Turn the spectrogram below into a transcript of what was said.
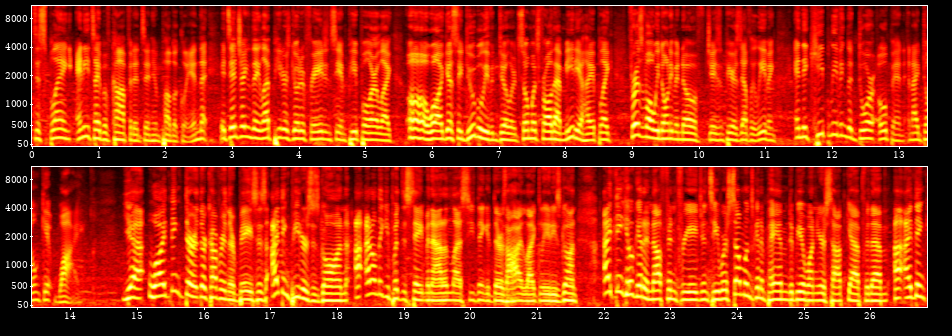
displaying any type of confidence in him publicly. And that, it's interesting that they let Peters go to free agency and people are like, oh, well, I guess they do believe in Dillard. So much for all that media hype. Like, first of all, we don't even know if Jason Peters is definitely leaving. And they keep leaving the door open, and I don't get why. Yeah, well, I think they're they're covering their bases. I think Peters is gone. I, I don't think you put the statement out unless you think that there's a high likelihood he's gone. I think he'll get enough in free agency where someone's going to pay him to be a one year stopgap for them. I, I think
